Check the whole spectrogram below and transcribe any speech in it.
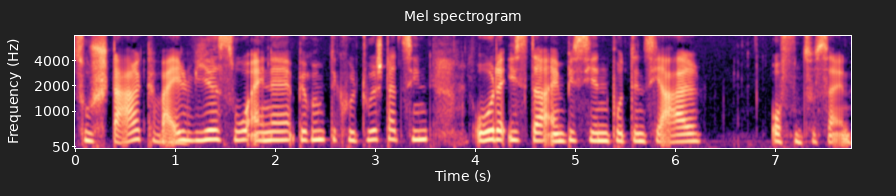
zu stark, weil wir so eine berühmte Kulturstadt sind? Oder ist da ein bisschen Potenzial, offen zu sein?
